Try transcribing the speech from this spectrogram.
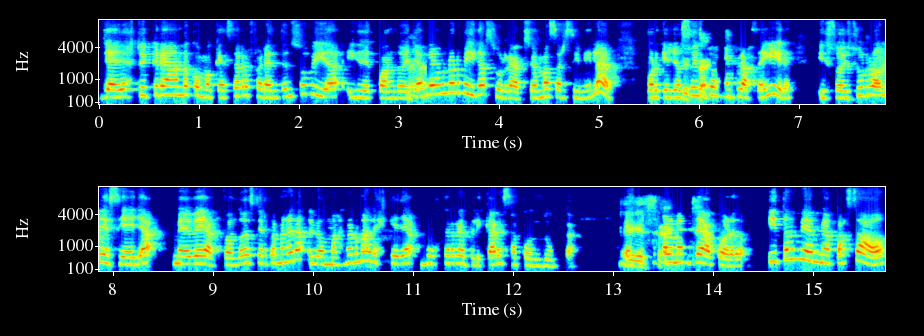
ya yo estoy creando como que ese referente en su vida y de cuando ella ve una hormiga, su reacción va a ser similar, porque yo soy su ejemplo a seguir y soy su rol y si ella me ve actuando de cierta manera, lo más normal es que ella busque replicar esa conducta. Estoy totalmente de acuerdo. Y también me ha pasado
